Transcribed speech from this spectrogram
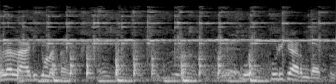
எல்லாம் அடிக்க மாட்டாங்க. குடிக்க ஆரம்பிச்சு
